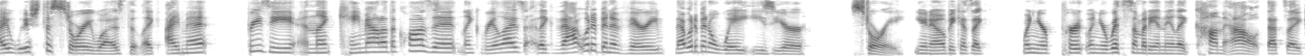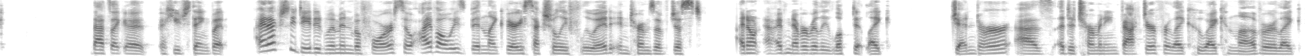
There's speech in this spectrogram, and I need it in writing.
I wish the story was that like I met Breezy and like came out of the closet and like realized uh, like that would have been a very that would have been a way easier story, you know, because like when you're per, when you're with somebody and they like come out, that's like that's like a, a huge thing. But I'd actually dated women before, so I've always been like very sexually fluid in terms of just I don't I've never really looked at like gender as a determining factor for like who I can love or like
